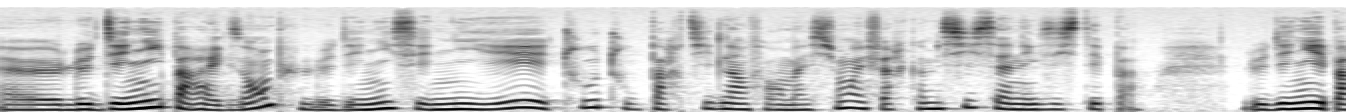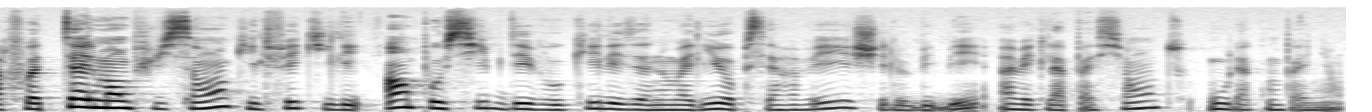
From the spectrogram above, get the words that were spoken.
Euh, le déni, par exemple. Le déni, c'est nier toute ou partie de l'information et faire comme si ça n'existait pas. Le déni est parfois tellement puissant qu'il fait qu'il est impossible d'évoquer les anomalies observées chez le bébé avec la patiente ou l'accompagnant.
